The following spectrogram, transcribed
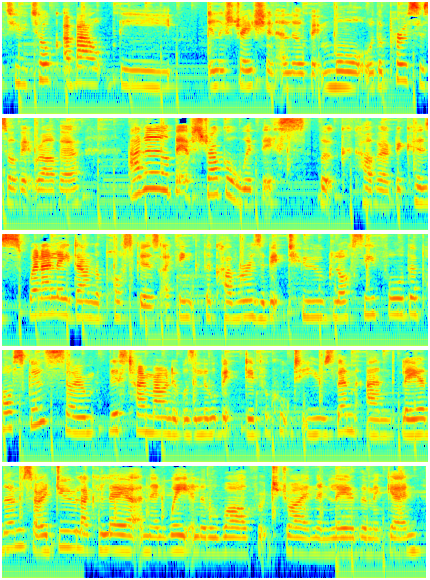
to talk about the illustration a little bit more or the process of it rather I had a little bit of struggle with this book cover because when I laid down the Poscas, I think the cover is a bit too glossy for the Poscas. So this time around it was a little bit difficult to use them and layer them. So I do like a layer and then wait a little while for it to dry and then layer them again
